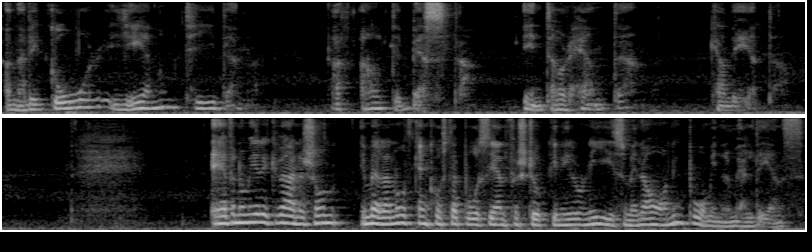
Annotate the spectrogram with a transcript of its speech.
att när vi går genom tiden att allt det bästa inte har hänt än, kan det heta. Även om Erik Wernersson emellanåt kan kosta på sig en förstucken ironi som en aning påminner om Eldéns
